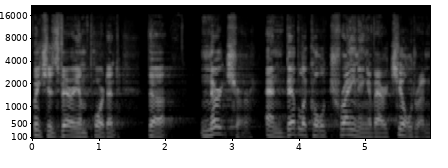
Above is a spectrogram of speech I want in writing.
which is very important. The nurture and biblical training of our children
